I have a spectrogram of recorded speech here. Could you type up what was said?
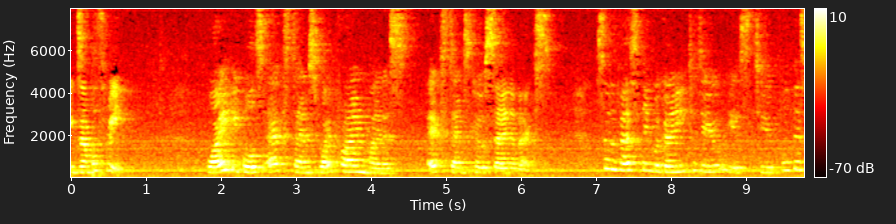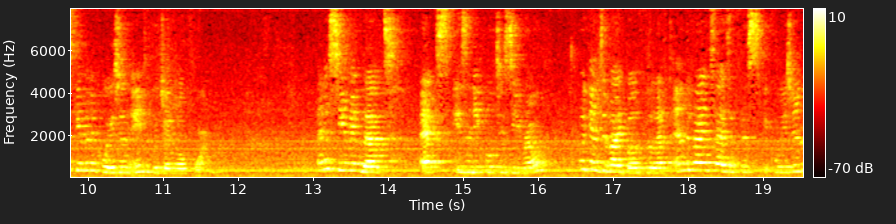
Example 3. y equals x times y prime minus x times cosine of x. So the first thing we're going to need to do is to put this given equation into the general form. And assuming that x isn't equal to 0, we can divide both the left and the right sides of this equation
